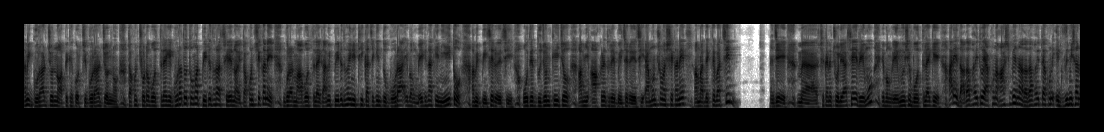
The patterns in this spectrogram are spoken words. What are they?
আমি গোড়ার জন্য অপেক্ষা করছি, গোড়ার জন্য। তখন ছোট বলতে লাগে, গোড়া তো তোমার পেটে ধরা ছেলে নয়। তখন সেখানে গোড়ার মা বলতে লাগে, আমি পেটে ধরিনি, ঠিক আছে, কিন্তু গোড়া এবং মেঘনাকে নিয়েই তো আমি বেঁচে রয়েছি। ওদের দুজনকেই তো আমি আঁকড়ে ধরে বেঁচে রয়েছি। এমন সময় সেখানে আমরা দেখতে পাচ্ছি যে সেখানে চলে আসে রেমু এবং রেমু এসে বলতে লাগে, আরে দাদা ভাই তো এখন আসবে না দাদা ভাই তো এখন এক্সিবিশন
